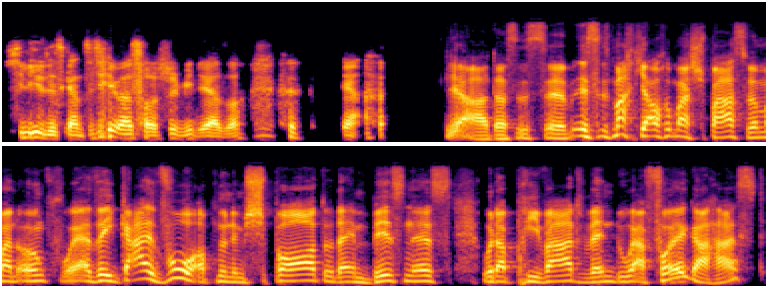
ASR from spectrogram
ich liebe das ganze Thema Social Media. So. ja. Ja, das ist, äh, es, es macht ja auch immer Spaß, wenn man irgendwo, also egal wo, ob nun im Sport oder im Business oder privat, wenn du Erfolge hast,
